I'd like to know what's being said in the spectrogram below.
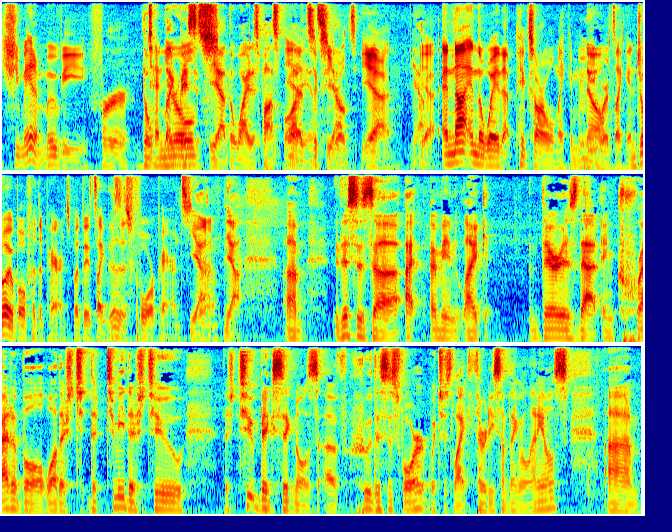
she made a movie for the ten like, year basi- olds. yeah the widest possible yeah, audience six year olds. Yeah. Yeah. yeah, and not in the way that Pixar will make a movie No. where it's like enjoyable for the parents, but it's like this is for parents. you yeah know? yeah um, this is uh i i mean like there is that incredible well there's t- there, to me there's two there's two big signals of who this is for which is like 30 something millennials um,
